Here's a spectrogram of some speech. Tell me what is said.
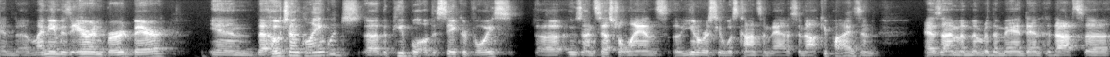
and uh, my name is Aaron Bird Bear. In the Ho-Chunk language, uh, the people of the sacred voice, uh, whose ancestral lands the University of Wisconsin-Madison occupies. And as I'm a member of the Mandan, Hidatsa,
